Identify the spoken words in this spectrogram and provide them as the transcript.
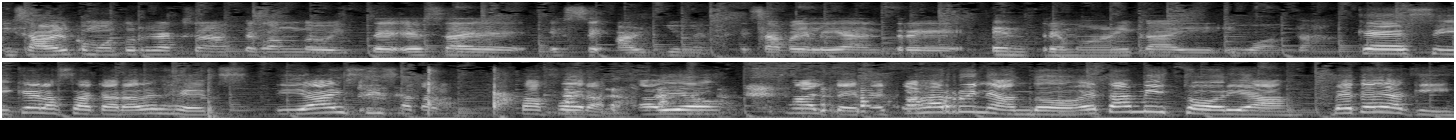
Isabel, ¿cómo tú reaccionaste cuando viste esa, ese argument, esa pelea entre, entre Mónica y, y Wanda? Que sí, que la sacara del Heads. Y ay, sí, saca. Para afuera. Adiós. Salte, me estás arruinando. Esta es mi historia. Vete de aquí.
